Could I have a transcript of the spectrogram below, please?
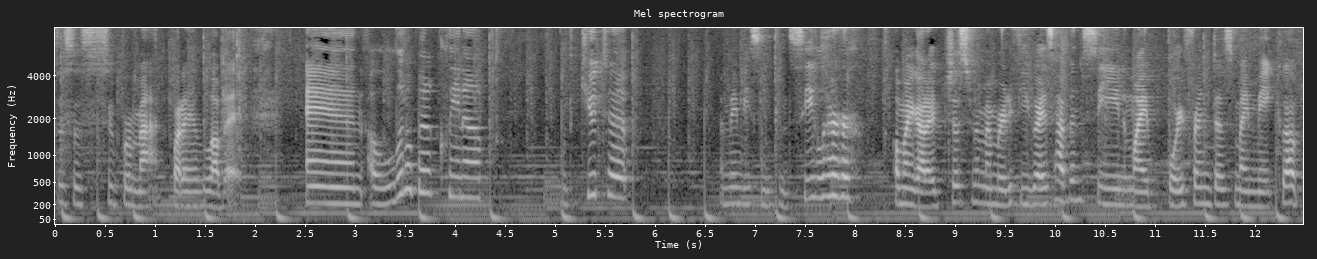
This is super matte, but I love it. And a little bit of cleanup with Q-tip and maybe some concealer. Oh my god, I just remembered if you guys haven't seen my boyfriend does my makeup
